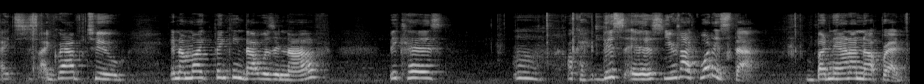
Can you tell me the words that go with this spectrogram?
I just I grabbed two, and I'm like thinking that was enough because mm, okay, this is you're like what is that? Banana nut bread.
